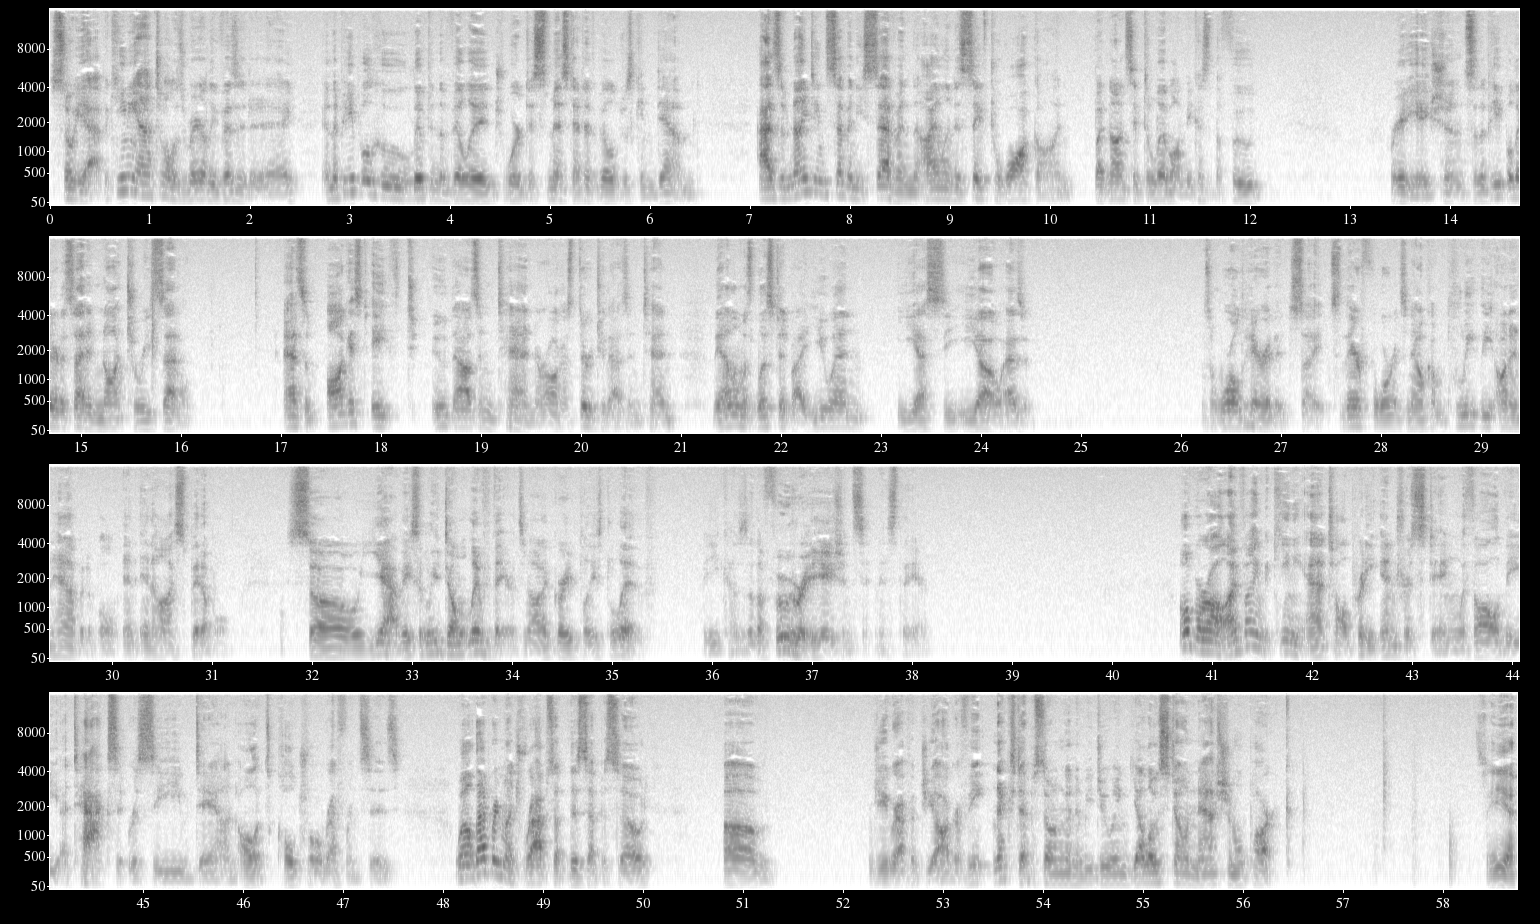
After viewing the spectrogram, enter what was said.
So yeah, Bikini Atoll is rarely visited today, and the people who lived in the village were dismissed after the village was condemned. As of 1977, the island is safe to walk on, but not safe to live on because of the food radiation, so the people there decided not to resettle. As of August 8, 2010, or August 3, 2010, the island was listed by UNESCO as a, as a World Heritage Site, so therefore it's now completely uninhabitable and inhospitable. So, yeah, basically don't live there. It's not a great place to live because of the food radiation sickness there. Overall, I find Bikini Atoll pretty interesting with all the attacks it received and all its cultural references. Well, that pretty much wraps up this episode of Geographic Geography. Next episode, I'm going to be doing Yellowstone National Park. See ya.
